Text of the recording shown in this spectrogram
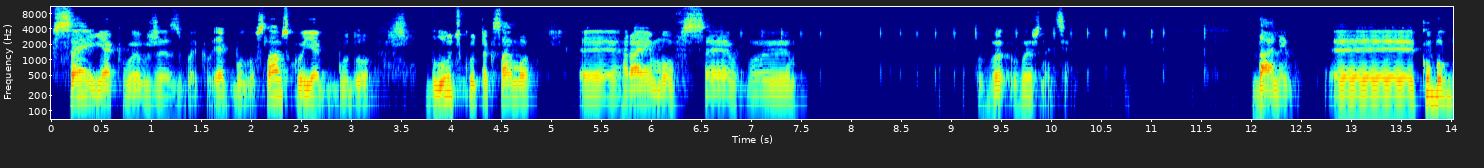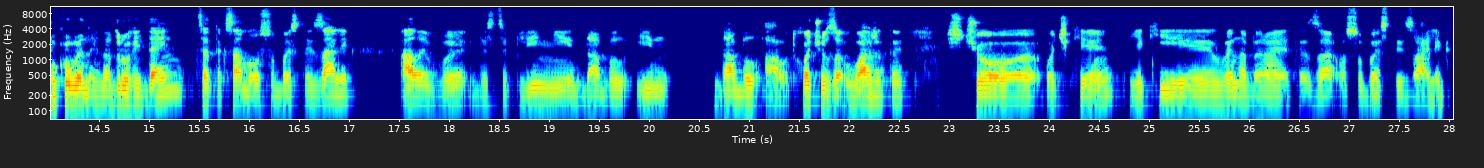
Все, як ви вже звикли. Як було в Славську, як було в Луцьку, так само е, граємо все в, в Вижниці. Далі. Е, Кубок Буковини на другий день. Це так само особистий залік, але в дисципліні Double In, Double Out. Хочу зауважити, що очки, які ви набираєте за особистий залік,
